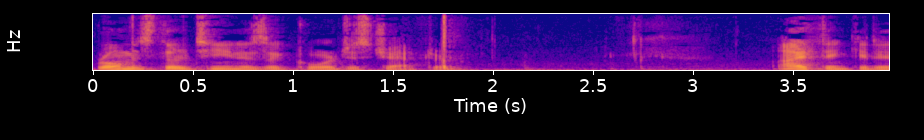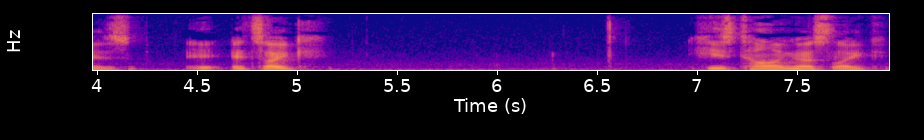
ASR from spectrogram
Romans 13 is a gorgeous chapter. I think it is. It's like he's telling us like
